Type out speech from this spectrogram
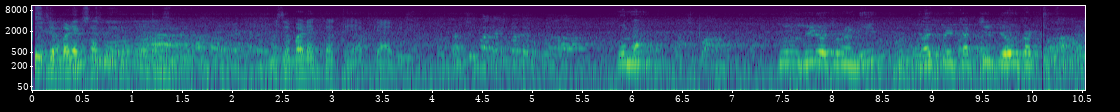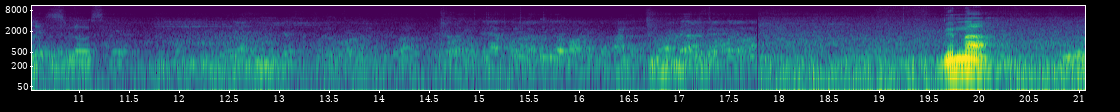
मुझसे बड़े करते हैं हाँ मुझसे बड़े करते हैं अब क्या भी नहीं అవునా? ఫుల్ వీడియో చూడండి కలిపి కట్ చేసి ఎవరు కట్ स्लो से నిన్న जीरो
